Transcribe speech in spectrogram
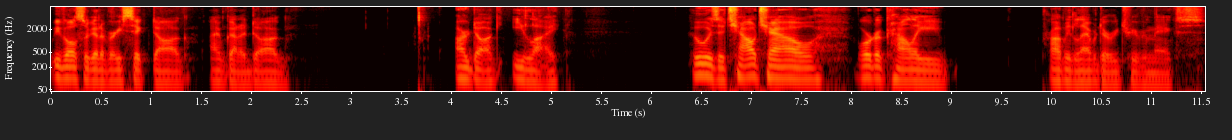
We've also got a very sick dog. I've got a dog, our dog Eli, who is a Chow Chow Border Collie, probably Labrador Retriever mix.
